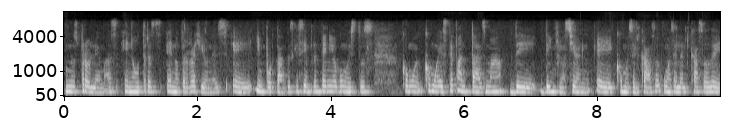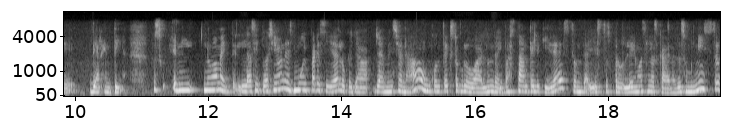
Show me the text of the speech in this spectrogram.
unos problemas en otras, en otras regiones eh, importantes que siempre han tenido como estos como, como este fantasma de, de inflación, como es el caso, como es el, caso de, de Argentina. Entonces, nuevamente, la situación es muy parecida a lo que ya, ya he mencionado, un contexto global donde hay bastante liquidez, donde hay estos problemas en las cadenas de suministro,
